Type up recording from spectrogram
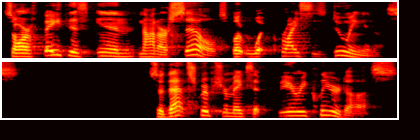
So our faith is in not ourselves, but what Christ is doing in us. So that scripture makes it very clear to us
